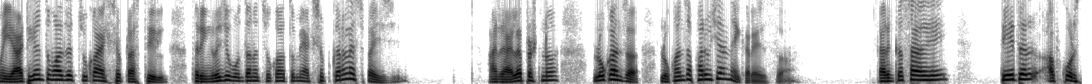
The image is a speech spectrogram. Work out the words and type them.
मग या ठिकाणी तुम्हाला जर चुका ॲक्सेप्ट असतील तर इंग्रजी बोलताना चुका तुम्ही ॲक्सेप्ट करायलाच पाहिजे. आणि राहिला प्रश्न लोकांचा लोकांचा फार विचार नाही करायचा. कारण कसं आहे ते तर ऑफकोर्स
